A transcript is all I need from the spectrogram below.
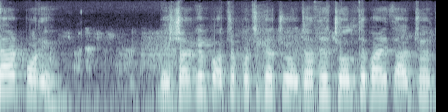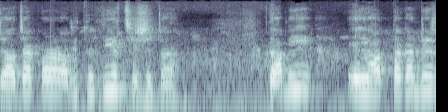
তারপরেও বেসরকারি পত্রপত্রিকা যাতে চলতে পারে, তার জন্য যা যা করার আমি তো দিয়েছি সেটা। তা আমি এই হত্যাকাণ্ডের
